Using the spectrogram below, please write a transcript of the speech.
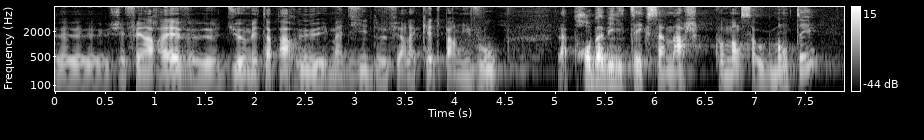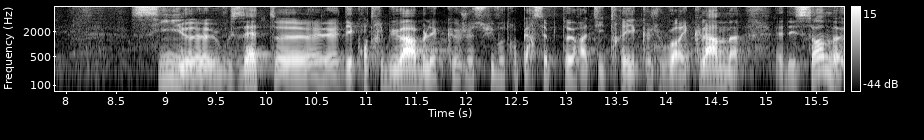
j'ai fait un rêve, Dieu m'est apparu et m'a dit de faire la quête parmi vous, la probabilité que ça marche commence à augmenter. Si euh, vous êtes euh, des contribuables et que je suis votre percepteur attitré, que je vous réclame des sommes,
